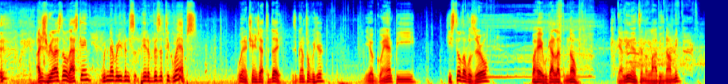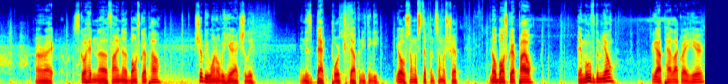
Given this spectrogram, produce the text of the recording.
I just realized though, last game, we never even paid a visit to Gramps. We're gonna change that today. Is Gramps over here? Yo, Grampy. He's still level zero. But hey, we gotta let them know. Yeah, Leland's in the lobby, you know what I mean? Alright. Let's go ahead and uh, find another bone scrap pile. Should be one over here, actually. In this back porch balcony thingy. Yo, someone stepped on someone's trap. No bone scrap pile. They moved them, yo. We got a padlock right here.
